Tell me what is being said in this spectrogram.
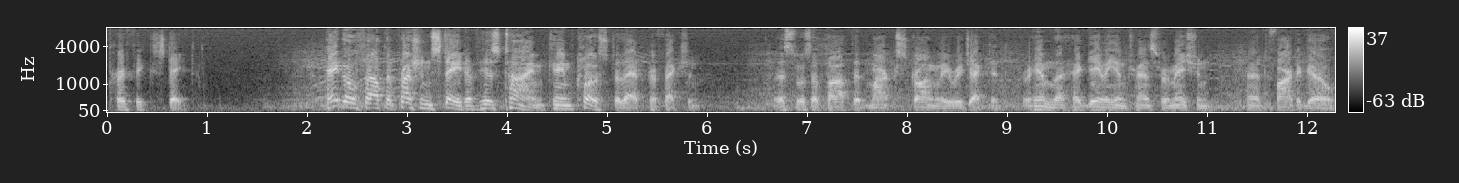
perfect state. Hegel felt the Prussian state of his time came close to that perfection. this was a thought that Marx strongly rejected. For him, the Hegelian transformation had far to go.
